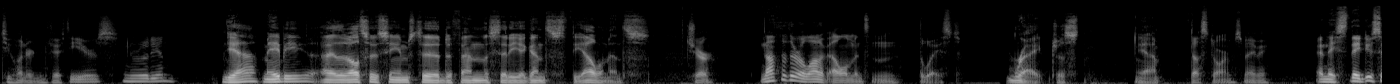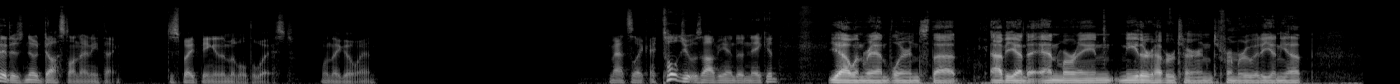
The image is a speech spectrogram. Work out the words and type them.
two hundred and fifty years in Rhuidean. Yeah, maybe. Uh, It also seems to defend the city against the elements. Sure. Not that there are a lot of elements in the waste. Right. Just yeah. dust storms, maybe. And they they do say there's no dust on anything, despite being in the middle of the waste when they go in. Mat's like, I told you it was Aviendha naked. Yeah, when Rand learns that Aviendha and Moiraine neither have returned from Rhuidean yet.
